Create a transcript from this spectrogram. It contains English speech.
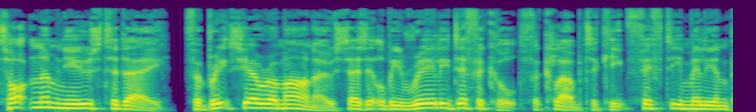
Tottenham news today. Fabrizio Romano says it'll be really difficult for club to keep £50 million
